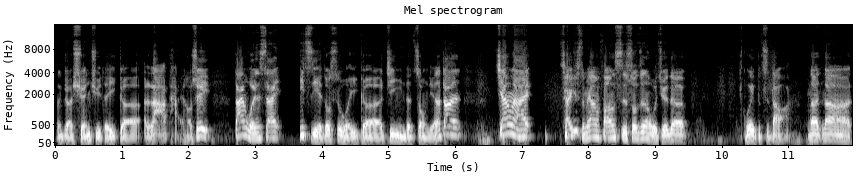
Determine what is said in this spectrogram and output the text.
那个选举的一个拉抬，哈。所以大安文山。一直也都是我一个经营的重点。那当然，将来采取什么样的方式，说真的，我觉得我也不知道啊。那那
